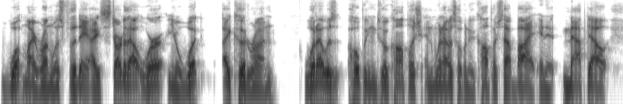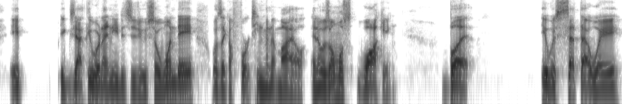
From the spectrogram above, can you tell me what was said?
what my run was for the day. I started out where, you know, what I could run, what I was hoping to accomplish, and when I was hoping to accomplish that by, and it mapped out a exactly what I needed to do. So one day was like a 14 minute mile, and it was almost walking, but it was set that way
